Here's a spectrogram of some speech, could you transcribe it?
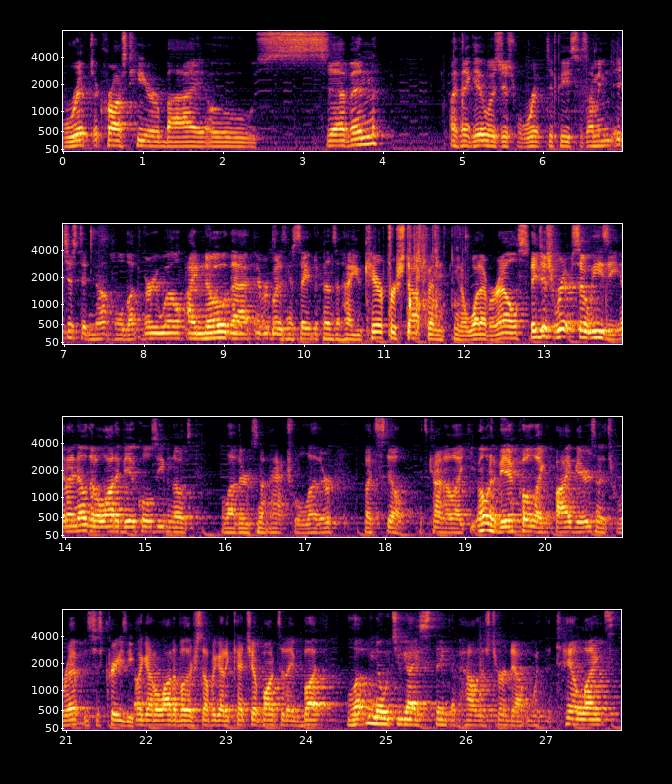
ripped across here by 07 I think it was just ripped to pieces. I mean, it just did not hold up very well. I know that everybody's gonna say it depends on how you care for stuff and you know whatever else. They just rip so easy. And I know that a lot of vehicles, even though it's leather, it's not actual leather, but still, it's kind of like you own a vehicle like five years and it's ripped. It's just crazy. I got a lot of other stuff I got to catch up on today, but let me know what you guys think of how this turned out with the tail lights,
